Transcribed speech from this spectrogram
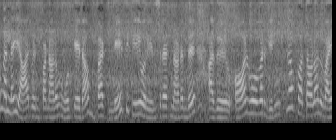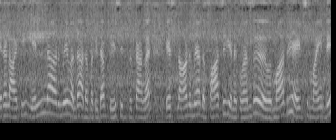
இவங்களில் யார் வின் பண்ணாலும் ஓகே தான். பட் நேற்றுக்கு ஒரு இன்சிடென்ட் நடந்து அது ஆல் ஓவர் எங்கே பார்த்தாலும் அது வைரல் ஆகி எல்லாருமே வந்து அதை பற்றி தான் பேசிகிட்டு இருக்காங்க. எஸ் நானுமே அதை பார்த்து எனக்கு வந்து ஒரு மாதிரி ஆயிடுச்சு மைண்டே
